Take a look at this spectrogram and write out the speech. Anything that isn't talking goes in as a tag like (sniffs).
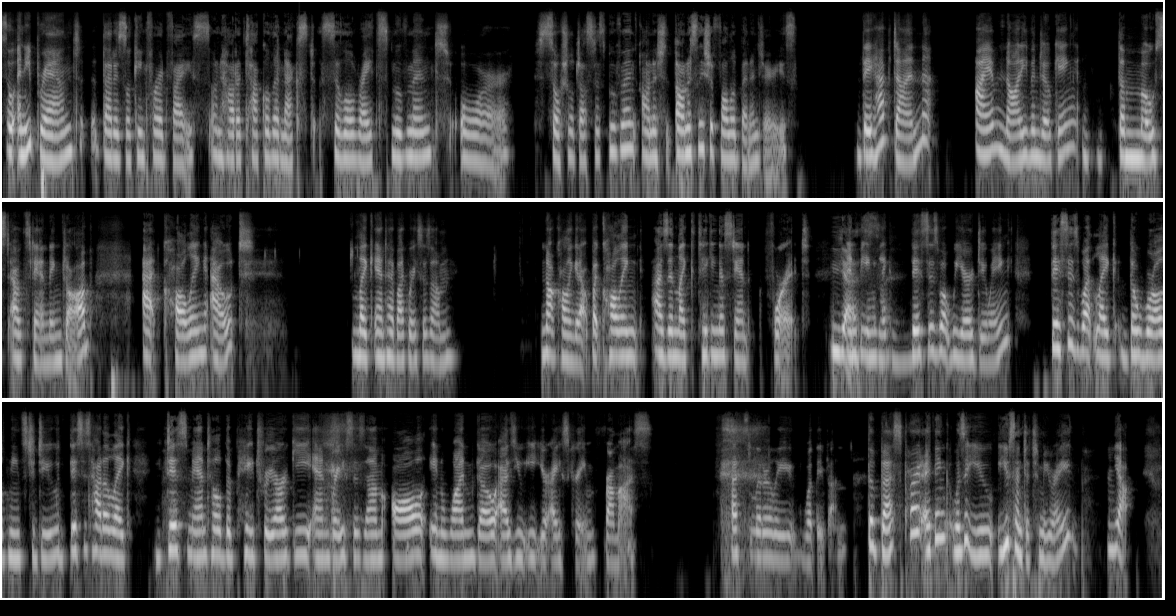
So, any brand that is looking for advice on how to tackle the next civil rights movement or social justice movement, honest, honestly, should follow Ben and Jerry's. They have done, I am not even joking, the most outstanding job at calling out like anti black racism. Not calling it out, but calling as in like taking a stand for it. Yes. And being like, this is what we are doing this is what like the world needs to do. This is how to like dismantle the patriarchy and racism all in one go as you eat your ice cream from us. That's literally what they've done. The best part i think was it you you sent it to me right? Yeah.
